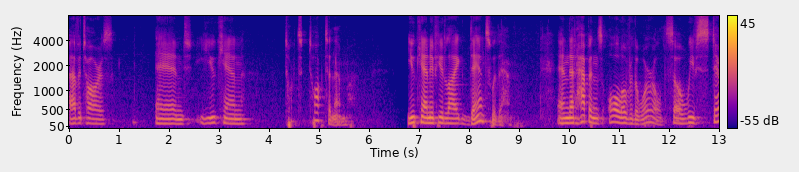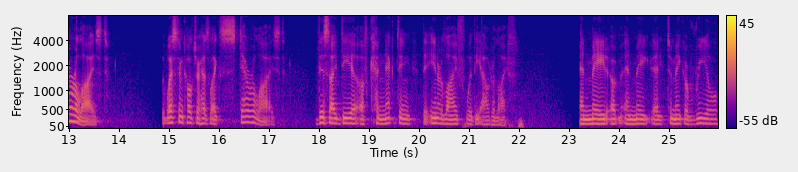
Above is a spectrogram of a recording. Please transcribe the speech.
avatars, and you can talk to, talk to them you can, if you'd like, dance with them. And that happens all over the world. So we've sterilized, the Western culture has like sterilized this idea of connecting the inner life with the outer life and made a, and make and to make a real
